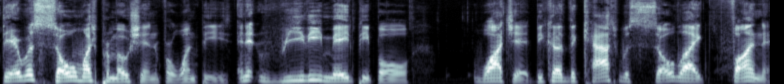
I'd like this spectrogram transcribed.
there was so much promotion for One Piece, and it really made people watch it because the cast was so like fun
